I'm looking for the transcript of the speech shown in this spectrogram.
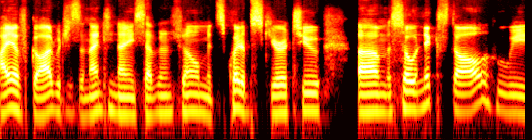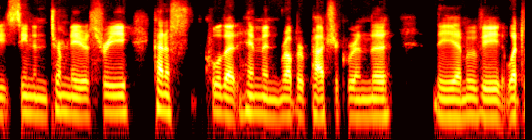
Eye of God, which is a 1997 film. It's quite obscure too. Um, so Nick Stahl, who we seen in Terminator 3, kind of cool that him and Robert Patrick were in the the uh, movie what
